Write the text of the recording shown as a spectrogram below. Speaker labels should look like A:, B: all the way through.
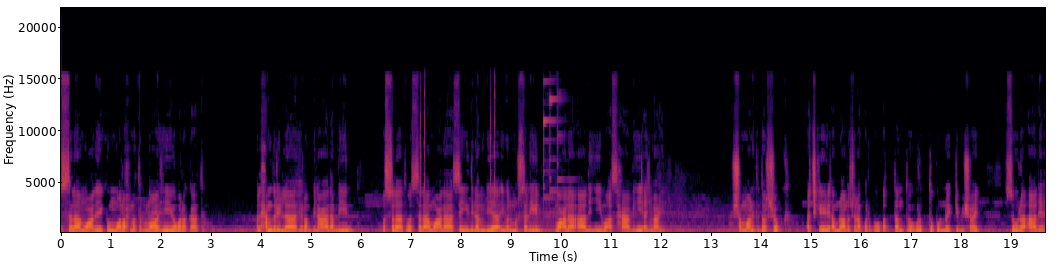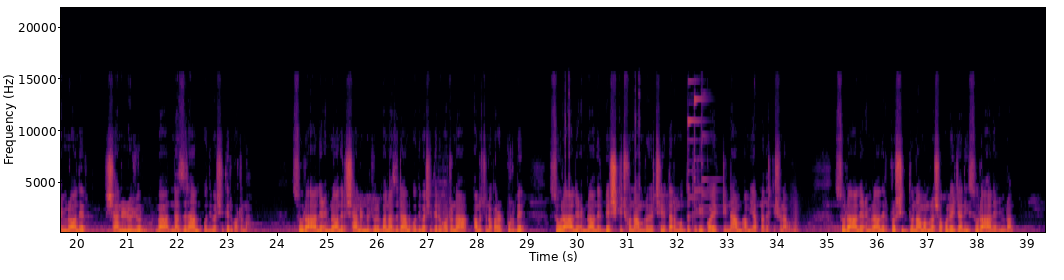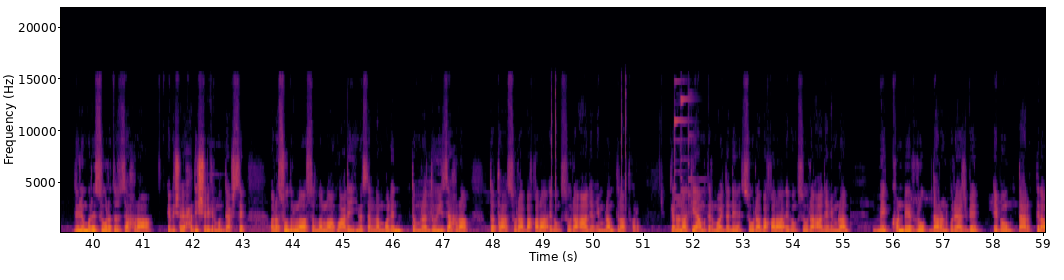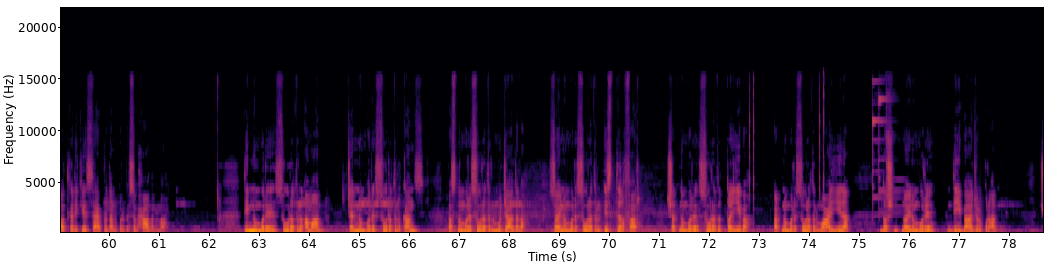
A: আসসালামু আলাইকুম ওরহমতুল্লাহি ওবরাকাত আলহামদুলিল্লাহ রবিল আলমিন। ওসলাত ওসালামু আলা সঈদুল আম্বিয়া ইবুল মুরসালিন আলা আলিহি ও আসহাবিহি আজমাইন। সম্মানিত দর্শক, আজকে আমরা আলোচনা করব অত্যন্ত গুরুত্বপূর্ণ একটি বিষয়, সূরা আলে ইমরানের শানে নজুল বা নাজরান অধিবাসীদের ঘটনা। সূরা আল ইমরানের শানে নজুল বা নাজরান অধিবাসীদের ঘটনা আলোচনা করার পূর্বে সূরা আলে ইমরানের বেশ কিছু নাম রয়েছে, তার মধ্যে থেকে কয়েকটি নাম আমি আপনাদেরকে শোনাব। সূরা আলে ইমরানের প্রসিদ্ধ নাম আমরা সকলেই জানি, সূরা আলে ইমরান। দুই নম্বরে সৌরাত জাহরা এ বিষয়ে হাদিস শরীফের মধ্যে আসছে। রসুদুল্লাহ সাল্লাহ আলহি আসাল্লাম বলেন, তোমরা দুই জাহরা তথা সুরা বাকারা এবং সুরা আলে ইমরান তেলাওয়াত করো। কেননা কিয়ামতের ময়দানে সৌরা বাকারা এবং সৌরা আলে ইমরান মেঘখণ্ডের রূপ ধারণ করে আসবে। এবং তার তেলাওয়াতকারীকে ছায়া প্রদান করবে সুবহান তিন নম্বরে সৌরাতুল আমান, চার নম্বরে সৌরাতুল কানজ, পাঁচ নম্বরে সৌরাতুল মুজাদালা, ছয় নম্বরে সৌরাতুল ইস্তেগফার, সাত নম্বরে সৌরাতুল তয়িবা আট নম্বরে সৌরাতুল মাইনা দশ, নয় নম্বরে দিবাজুল কোরআন।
